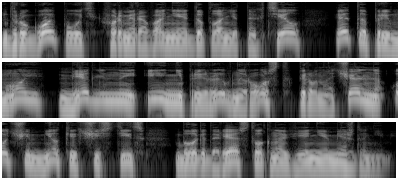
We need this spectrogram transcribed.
Другой путь формирования допланетных тел — это прямой, медленный и непрерывный рост первоначально очень мелких частиц благодаря столкновению между ними.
